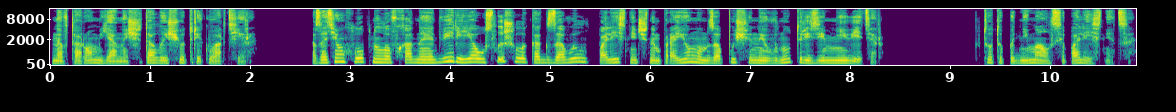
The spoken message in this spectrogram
На втором я насчитала еще три квартиры. А затем хлопнула входная дверь, и я услышала, как завыл по лестничным проемам запущенный внутрь зимний ветер. Кто-то поднимался по лестнице.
